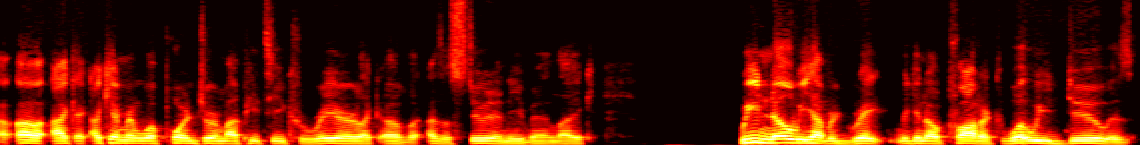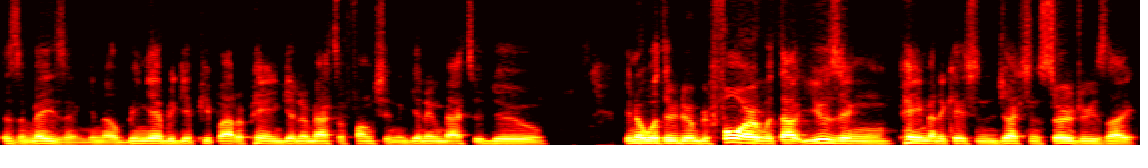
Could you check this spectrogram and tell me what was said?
Uh, uh I, I can't remember what point during my PT career, like of as a student, even like we know we have a great you know product. What we do is is amazing. You know, being able to get people out of pain, getting them back to function, and getting them back to do you know what they're doing before without using pain medication injection surgeries. Like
